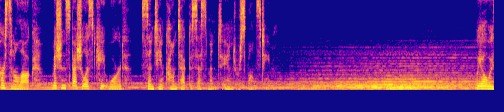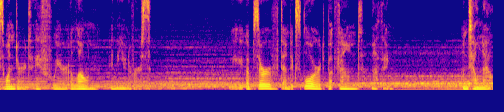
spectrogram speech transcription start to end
Personal log. Mission Specialist Kate Ward. Sentient Contact Assessment and Response Team. We always wondered if we're alone in the universe. We observed and explored, but found nothing. Until now.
